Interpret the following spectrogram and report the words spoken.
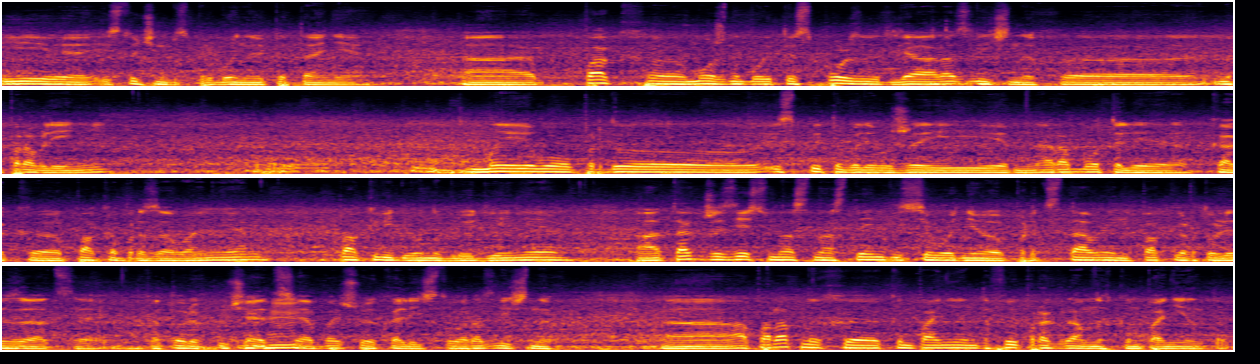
и источник бесперебойного питания. А, пак э, можно будет использовать для различных э, направлений. Мы его испытывали уже и работали как пак образования, пак видеонаблюдения, а также здесь у нас на стенде сегодня представлен пак виртуализация, который включает в себя большое количество различных э, аппаратных э, компонентов и программных компонентов.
